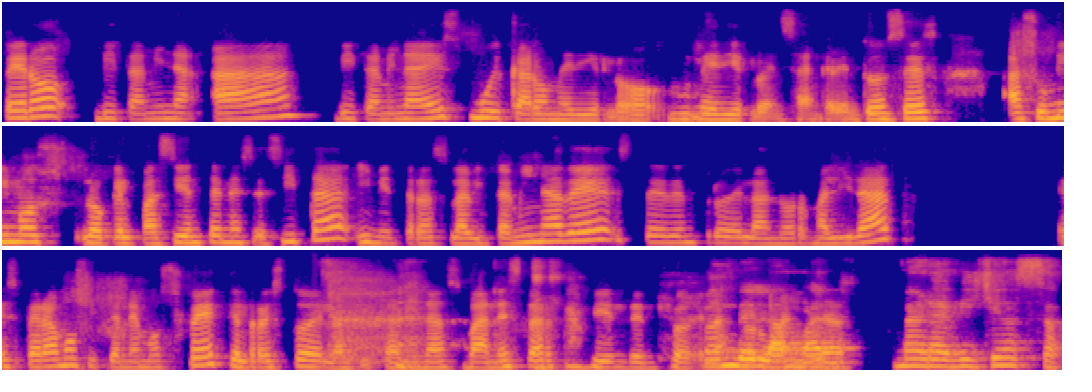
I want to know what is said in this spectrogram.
pero vitamina A, vitamina E es muy caro medirlo, medirlo en sangre. Entonces, asumimos lo que el paciente necesita y mientras la vitamina D esté dentro de la normalidad, esperamos y tenemos fe que el resto de las vitaminas van a estar también dentro de la normalidad. maravilloso.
